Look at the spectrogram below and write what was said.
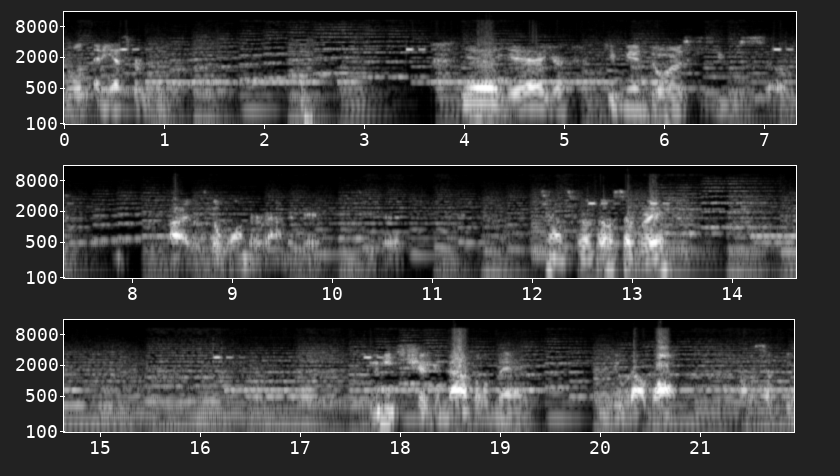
the old NES version. Yeah, yeah, you're keeping me indoors because you suck. Alright, let's go wander around a bit. See the townsfolk. Oh, what's up, Ray? You need to shut your mouth, old man. Do what I want. Oh, what's up, dude?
